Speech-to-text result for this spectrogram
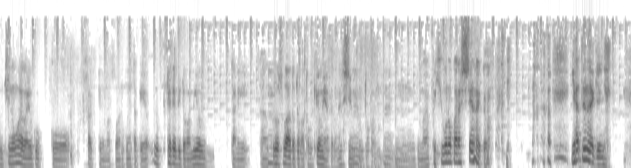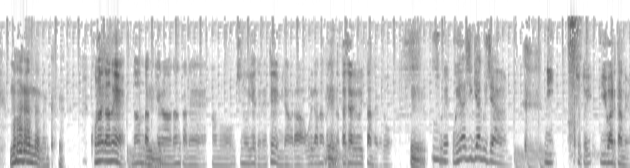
うちの親がよくこう、さっきの松丸君言ったっけ、よくテレビとか見よったり、あうんのクロスワードとか解き読みやけどね、新聞とかに。ううんん。でもやっぱ日頃からしてないと、やっぱりやってないけんに、回らんな、なんか。この間ね、なんだっけな、なんかね、あの、うちの家でね、テレビ見ながら、俺がなんか変なダジャレを言ったんだけど、うん。それ、親父ギャグじゃん、に、ちょっと言われたのよ。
